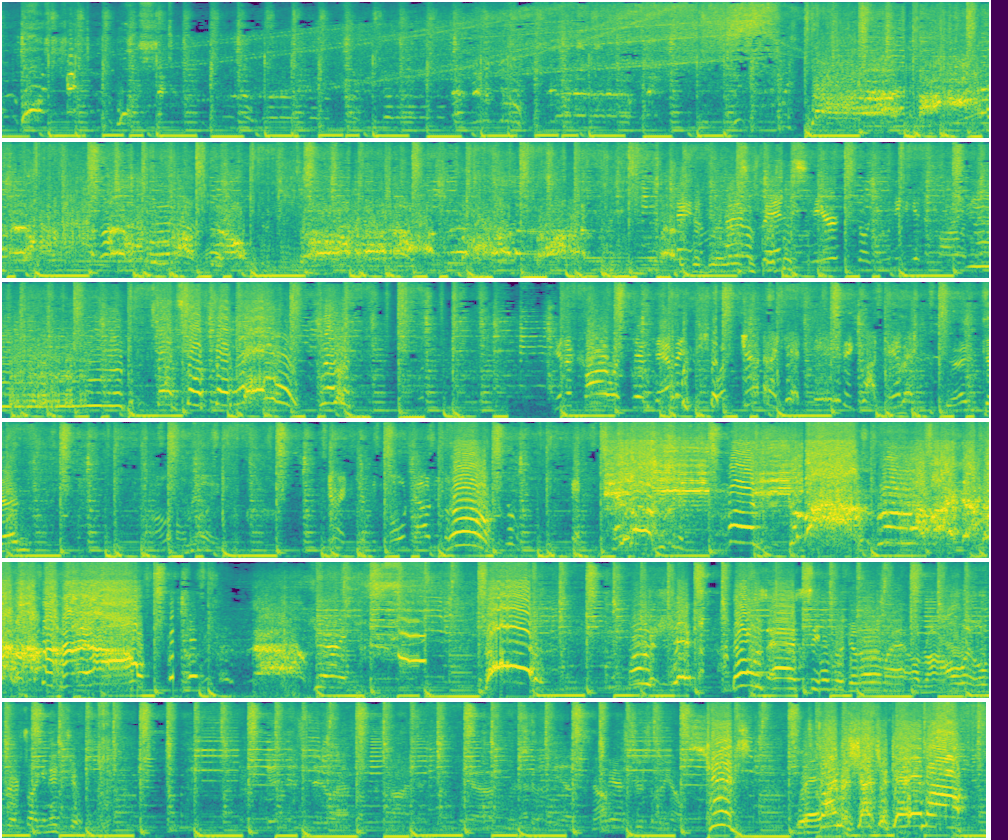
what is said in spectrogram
Yeah, you can. Oh, really? Alright, can we go down to the... No! Oh shit! That was assy! I'm gonna run my all the way over there so I can hit you. Now he has to do something else. Kids! It's time to shut your game off!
